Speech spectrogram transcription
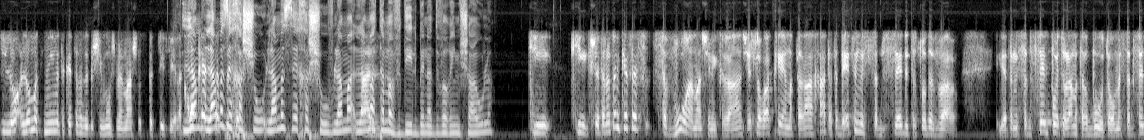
לא, לא מתנים את הכסף הזה בשימוש במשהו ספציפי. למ, למה זה חשוב? למה זה חשוב? למה, למה אז... אתה מבדיל בין הדברים, שאול? כי כי כשאתה נותן כסף צבוע, מה שנקרא, שיש לו רק אה, מטרה אחת, אתה בעצם מסבסד את אותו דבר. אתה מסבסד פה את עולם התרבות, או מסבסד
